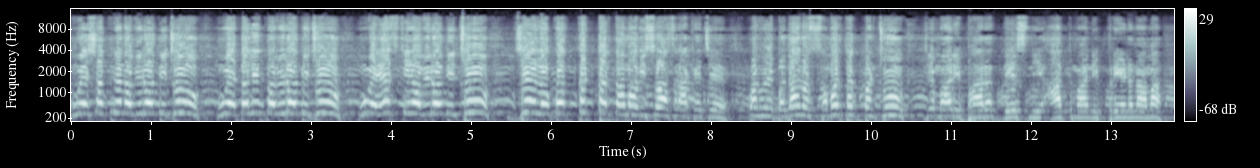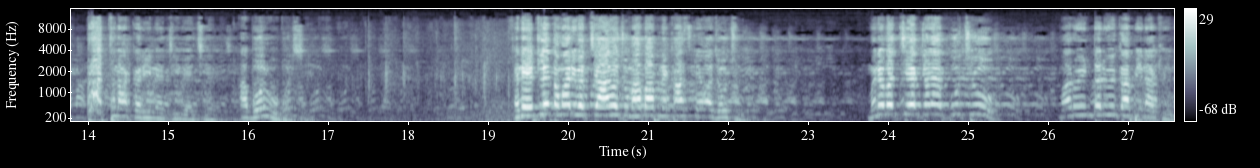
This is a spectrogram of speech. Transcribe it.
હું એ ક્ષત્રિયનો વિરોધી છું, હું એ દલિતનો વિરોધી છું, હું એ એસટીનો વિરોધી છું. જે લોકો કટ્ટરતામાં વિશ્વાસ રાખે છે, પણ હું એ બધાનો સમર્થક પણ છું જે મારી ભારત દેશની આત્માની પ્રેરણામાં પ્રાર્થના કરીને જીવે છે. આ બોલવું પડશે. અને એટલે તમારી વચ્ચે આવ્યો છું મા બાપને ખાસ કહેવા જઉં છું. મને વચ્ચે એક જણે પૂછ્યું, મારું ઇન્ટરવ્યુ કાપી નાખ્યું.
